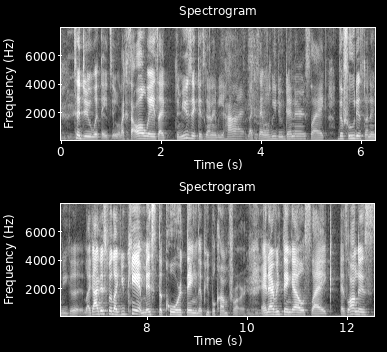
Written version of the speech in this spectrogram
Indeed. to do what they do. Like I said, always like the music is gonna be high. Like I said, when we do dinners, like the food is gonna be good. Like I just feel like you can't miss the core thing that people come for, Indeed. and everything else. Like as long as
